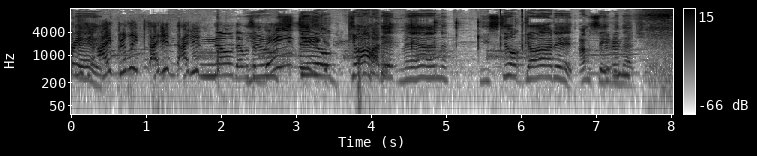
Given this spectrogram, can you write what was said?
crazy. It. I really, I didn't, I didn't know that was you amazing. still got it, man. You still got it. I'm saving that shit.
